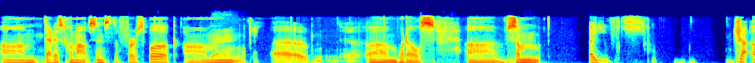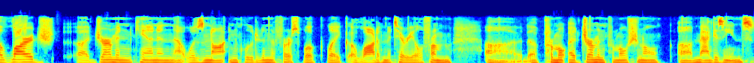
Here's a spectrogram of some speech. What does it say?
um, that has come out since the first book. Um, uh, um, what else? Um, some a, a large uh, German canon that was not included in the first book, like a lot of material from uh, a promo- uh, German promotional uh, magazines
